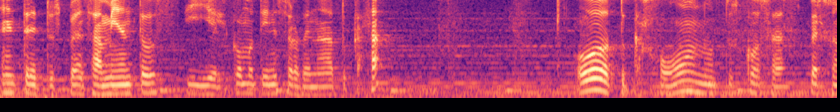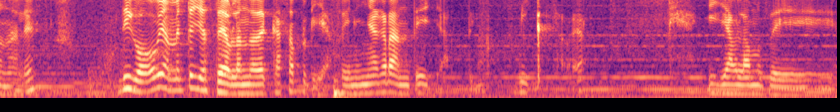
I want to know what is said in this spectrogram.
entre tus pensamientos y el cómo tienes ordenada tu casa o tu cajón o tus cosas personales. Digo, obviamente yo estoy hablando de casa porque ya soy niña grande, ya tengo mi casa, ¿ver? Y ya hablamos de...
